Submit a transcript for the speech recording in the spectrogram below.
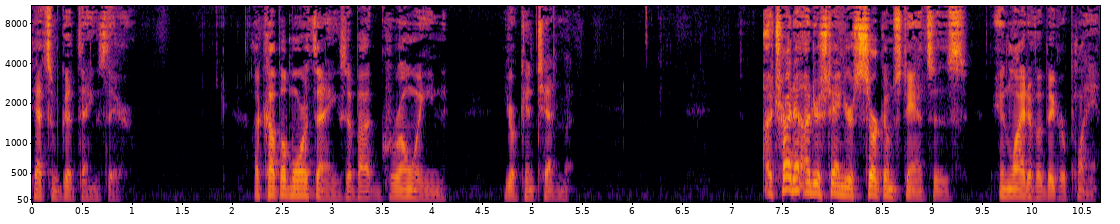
That's some good things there. A couple more things about growing your contentment. I try to understand your circumstances in light of a bigger plan.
